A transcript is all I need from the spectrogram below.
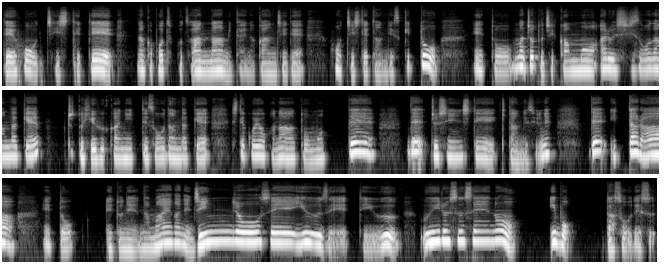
て放置してて、なんかポツポツあんな、みたいな感じで放置してたんですけど、えっ、と、まあちょっと時間もあるし、相談だけ、ちょっと皮膚科に行って相談だけしてこようかなと思って、で、受診してきたんですよね。で、行ったら、えっと、えっとね、名前がね、尋常性遊勢っていうウイルス性のイボだそうです。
